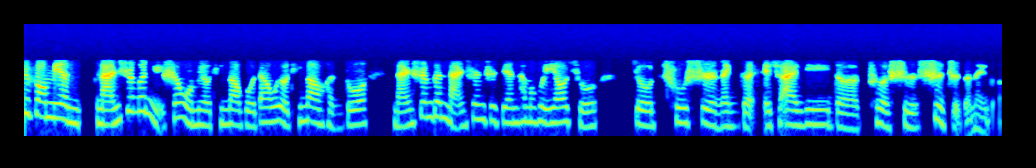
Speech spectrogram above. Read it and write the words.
这方面男生跟女生我没有听到过，但我有听到很多男生跟男生之间他们会要求。就出示那个 HIV 的测试试纸的那个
